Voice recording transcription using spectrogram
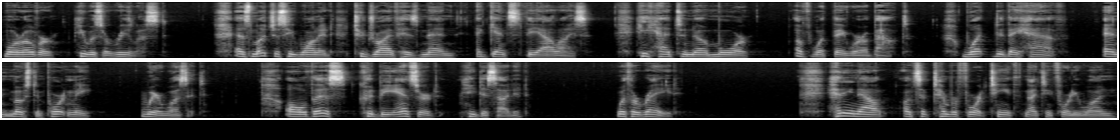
Moreover, he was a realist. As much as he wanted to drive his men against the Allies, he had to know more of what they were about. What did they have? And most importantly, where was it? All this could be answered, he decided, with a raid. Heading out on September 14, 1941,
